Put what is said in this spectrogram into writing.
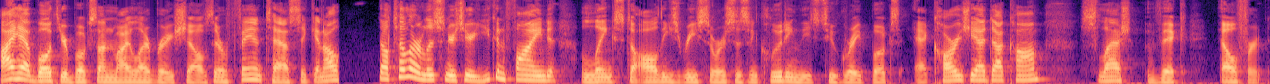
I have both your books on my library shelves. They're fantastic, and I'll I'll tell our listeners here you can find links to all these resources, including these two great books, at carsyeah.com slash Vic Elford.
